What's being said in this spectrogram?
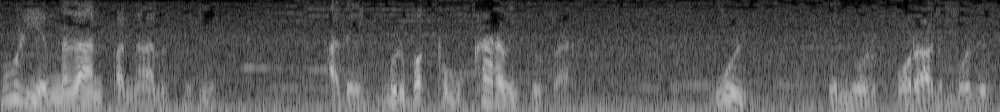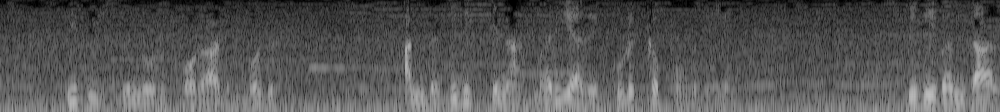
ஊழி என்னதான் பண்ணாலும் சரி அதை ஒரு பக்கம் உட்கார வைத்து விடுறார் ஊழ் என்னோடு போராடும் போது விதி என்னோடு போராடும் போது அந்த விதிக்கு நான் மரியாதை கொடுக்கப் போவதில்லை. விதி வந்தால்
